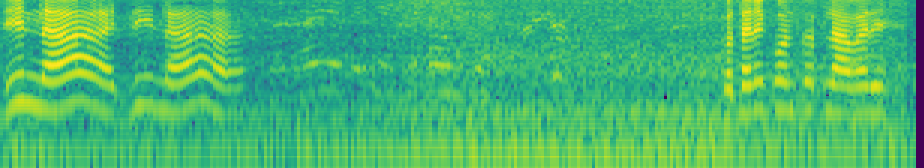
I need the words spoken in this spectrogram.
जी ना जी ना पता नहीं कौन सा फ्लावर है।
